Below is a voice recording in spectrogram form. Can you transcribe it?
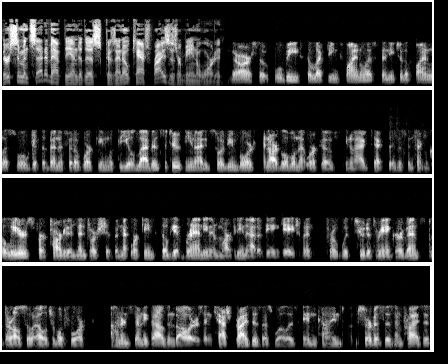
There's some incentive at the end of this because I know cash prizes are being awarded. There are. So we'll be selecting finalists, and each of the finalists will get the benefit of working with the Yield Lab Institute, the United Soybean Board, and our global network of you know ag tech business and technical leaders for targeted mentorship and networking. They'll get branding and marketing out of the engagement for, with two to three anchor events, but they're also eligible for $170,000 in cash prizes as well as in-kind services and prizes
